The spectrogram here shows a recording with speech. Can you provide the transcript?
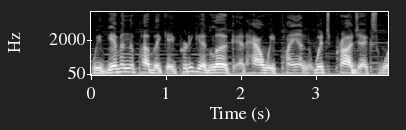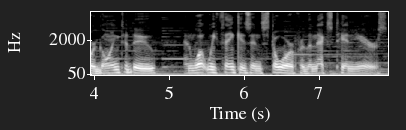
we've given the public a pretty good look at how we plan which projects we're going to do and what we think is in store for the next 10 years.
